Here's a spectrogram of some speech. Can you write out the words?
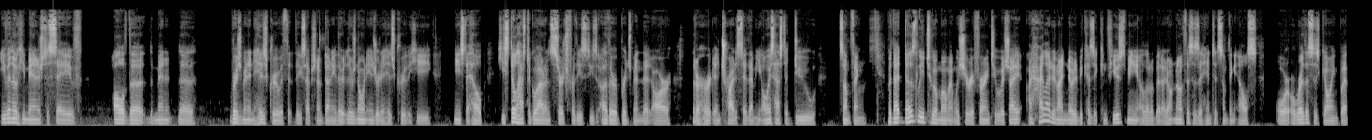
Even though he managed to save all of the the men the Bridgman and his crew, with the exception of Dunny. There, there's no one injured in his crew that he needs to help. He still has to go out and search for these these other Bridgemen that are that are hurt and try to save them. He always has to do something. But that does lead to a moment which you're referring to, which I, I highlighted and I noted because it confused me a little bit. I don't know if this is a hint at something else or or where this is going, but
